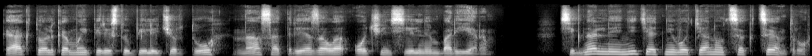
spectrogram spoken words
Как только мы переступили черту, нас отрезало очень сильным барьером. Сигнальные нити от него тянутся к центру,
